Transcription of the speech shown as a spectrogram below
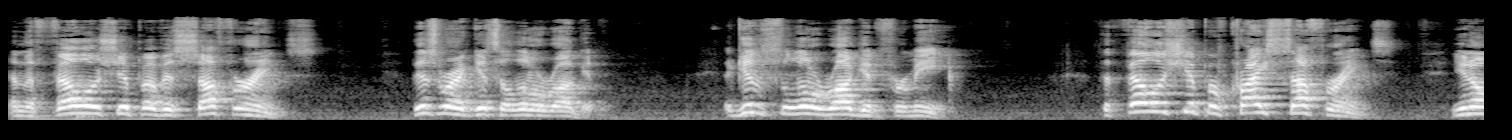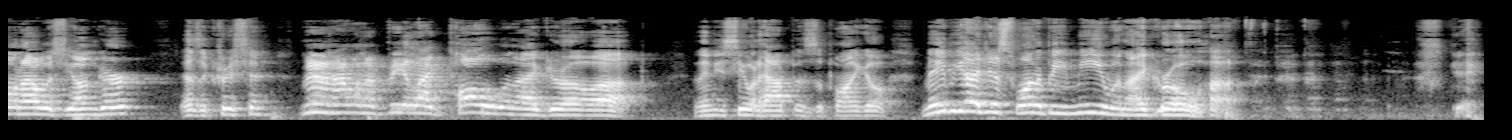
and the fellowship of his sufferings. This is where it gets a little rugged. It gets a little rugged for me the fellowship of Christ's sufferings. You know, when I was younger as a Christian, man, I want to be like Paul when I grow up. And then you see what happens upon you go, maybe I just want to be me when I grow up. okay.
